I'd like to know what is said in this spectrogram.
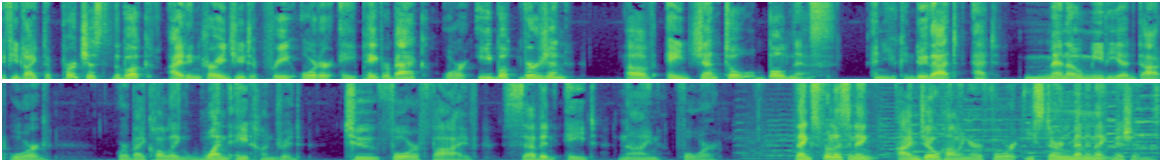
If you'd like to purchase the book, I'd encourage you to pre order a paperback or ebook version of A Gentle Boldness. And you can do that at mennomedia.org or by calling 1 800 245 7894. Thanks for listening. I'm Joe Hollinger for Eastern Mennonite Missions.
